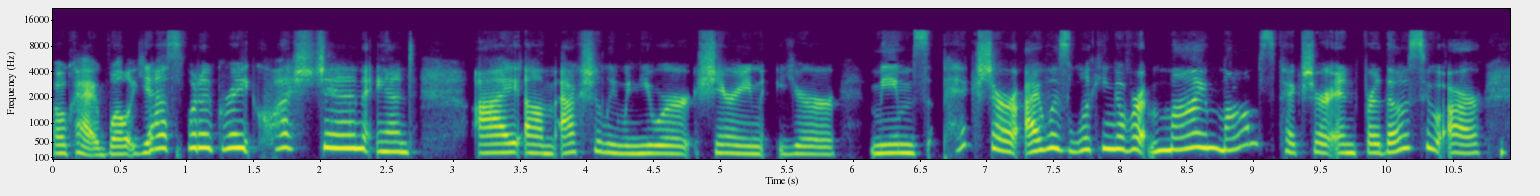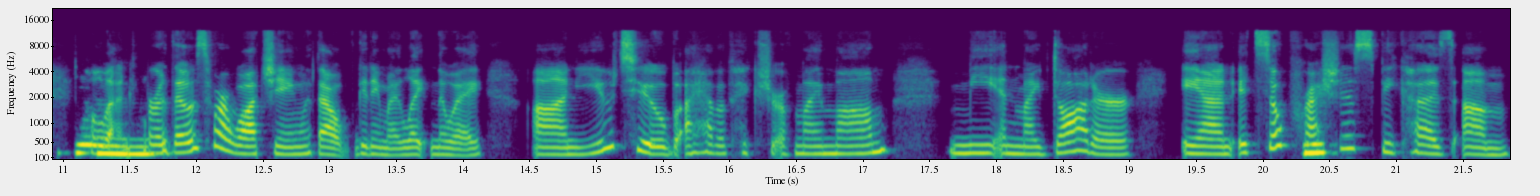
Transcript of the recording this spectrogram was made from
Okay, well, yes, what a great question. And I um actually when you were sharing your memes picture, I was looking over at my mom's picture. And for those who are mm. for those who are watching without getting my light in the way, on YouTube, I have a picture of my mom, me, and my daughter. And it's so mm-hmm. precious because um,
